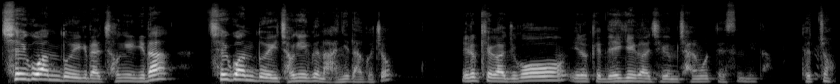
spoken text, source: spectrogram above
최고한도액이다 정액이다. 최고한도액 정액은 아니다. 그죠? 이렇게 가지고 이렇게 네 개가 지금 잘못됐습니다. 됐죠?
